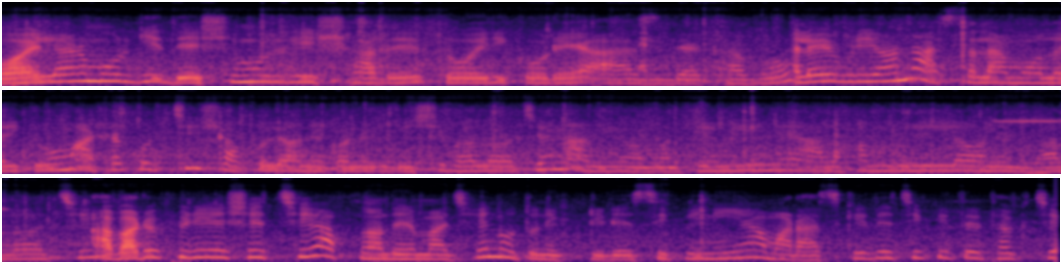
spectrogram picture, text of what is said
ব্রয়লার মুরগি, দেশি মুরগির স্বাদে তৈরি করে আজ দেখাবো। হ্যালো এভরিওয়ান, আসসালামু আলাইকুম। আশা করছি সকলে অনেক অনেক বেশি ভালো আছেন। আমিও আমার ফ্যামিলি নিয়ে আলহামদুলিল্লাহ অনেক ভালো আছি। আবারও ফিরে এসেছি আপনাদের মাঝে নতুন একটি রেসিপি নিয়ে। আমার আজকের রেসিপিতে থাকছে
